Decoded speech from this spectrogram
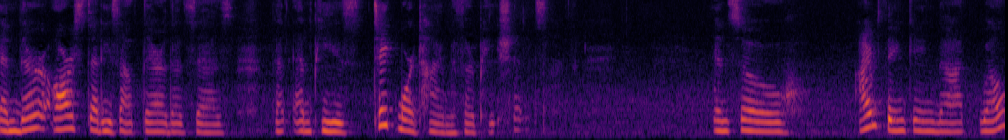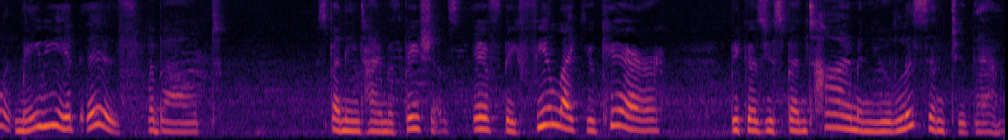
And there are studies out there that says that NPs take more time with their patients. And so I'm thinking that, well, maybe it is about spending time with patients. If they feel like you care because you spend time and you listen to them,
